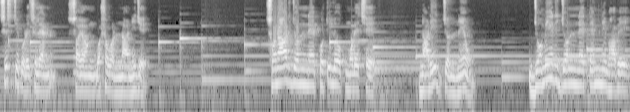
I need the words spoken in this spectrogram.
সৃষ্টি করেছিলেন স্বয়ং বসবর্ণা নিজে। সোনার জন্যে কোটি লোক মরেছে, নারীর জন্যেও। জমির জন্যে তেমনিভাবে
